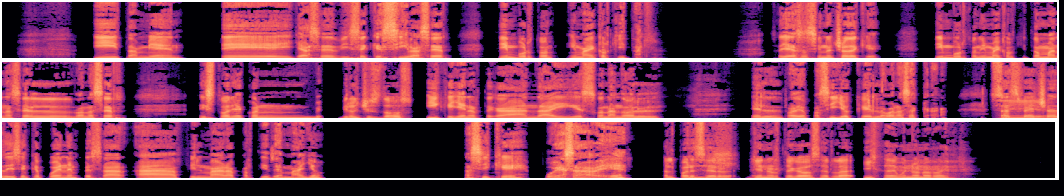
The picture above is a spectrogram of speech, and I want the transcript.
Y también eh, ya se dice que sí va a ser Tim Burton y Michael Keaton. O sea, ya es así un hecho de que Tim Burton y Michael Keaton van a hacer, van a hacer historia con Be- Beetlejuice 2 y que Jenna Ortega anda ahí sonando el, el radio pasillo que lo van a sacar. Las fechas dicen que pueden empezar a filmar a partir de mayo. Así que, pues a ver. Al parecer, Y- Jenna Ortega va a ser la hija de Winona Ryder.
